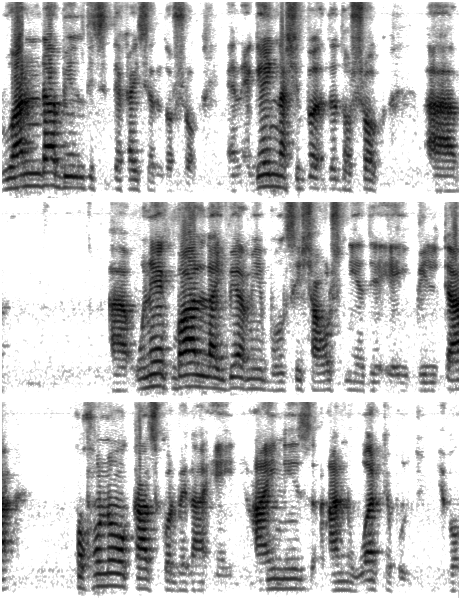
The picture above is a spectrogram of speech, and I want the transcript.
রুয়ান্ডা বিল দেখাইছেন দর্শক। এন্ড এগেইন নাসিব দর্শক আহ, অনেকবার লাইভে আমি বলছি, সাহস নিয়ে যে এই বিলটা কখনো কাজ করবে না। এই আইন ইজ আনওয়ার্কেবল এবং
